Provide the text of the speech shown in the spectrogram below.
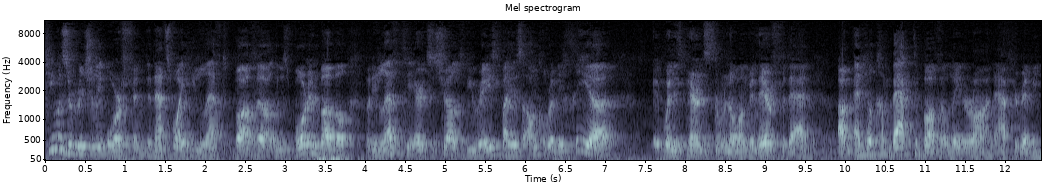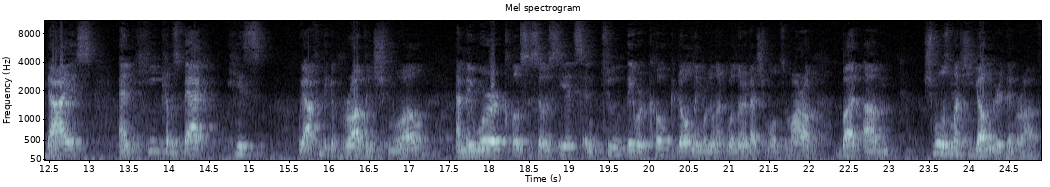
He was originally orphaned, and that's why he left Bavel. He was born in Bavel, but he left to Eretz Yisrael to be raised by his uncle Rabbi Chia when his parents were no longer there for that. Um, and he'll come back to Bavel later on after Rebbe dies, and he comes back. His we often think of Rav and Shmuel, and they were close associates, and two they were learn, we'll learn about Shmuel tomorrow, but um, Shmuel's much younger than Rav,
